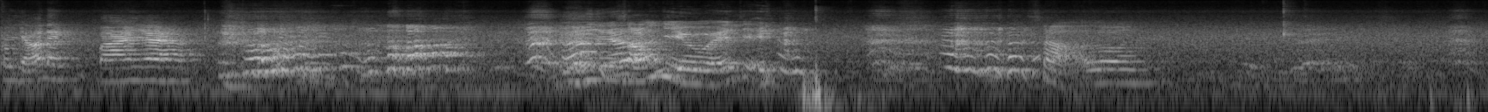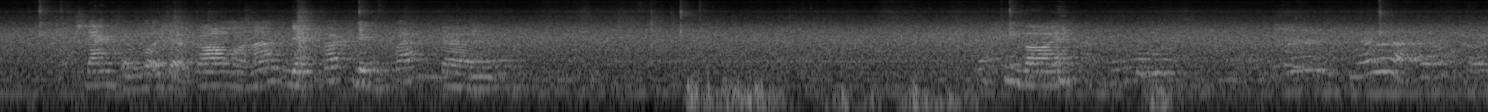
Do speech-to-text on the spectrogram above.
Con nhỏ đây Bye nha. Sống nhiều vậy chị. Sợ luôn. Đang chở vợ chở con mà nó dịch quá dịch quá trời. Lucky boy Nhớ là ở đó rồi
